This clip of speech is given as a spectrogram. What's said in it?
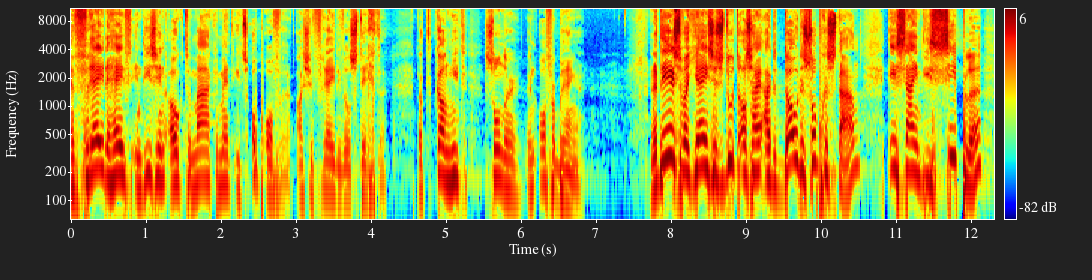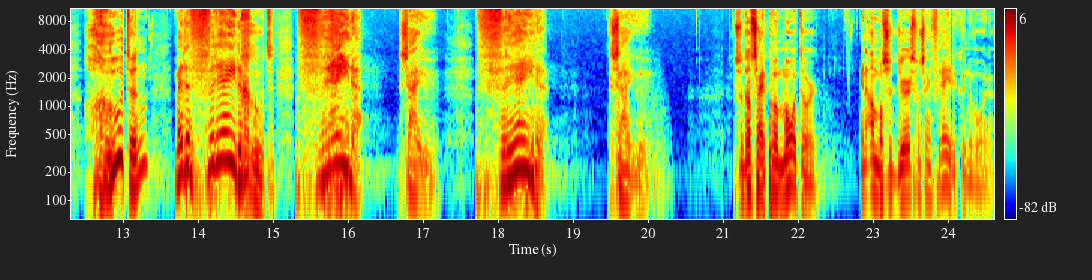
En vrede heeft in die zin ook te maken met iets opofferen als je vrede wil stichten. Dat kan niet zonder een offer brengen. En het eerste wat Jezus doet als hij uit de dood is opgestaan, is zijn discipelen groeten met een vredegroet. Vrede, zei u. Vrede. zij u. Zodat zij promotor en ambassadeurs van zijn vrede kunnen worden.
